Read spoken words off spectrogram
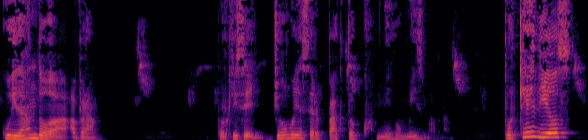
cuidando a Abraham. Porque dice, yo voy a hacer pacto conmigo mismo, Abraham. ¿Por qué Dios?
